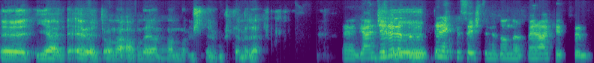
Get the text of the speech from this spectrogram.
Ee, yani evet onu anlayan anlamıştır muhtemelen. Evet, yani Celal adını ee, direkt mi seçtiniz onu merak ettim.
